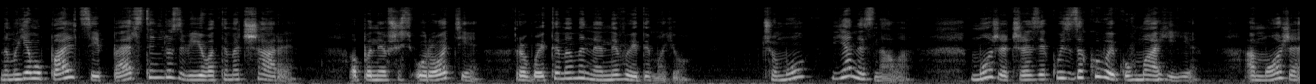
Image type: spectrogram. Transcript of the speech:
На моєму пальці перстень розвіюватиме чари, опинившись у роті, робитиме мене невидимою. Чому я не знала? Може, через якусь заковику в магії, а може,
